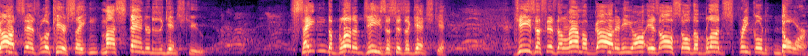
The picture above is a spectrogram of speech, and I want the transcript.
God says, Look here, Satan, my standard is against you. Satan, the blood of Jesus is against you. Jesus is the Lamb of God, and He is also the blood sprinkled door.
